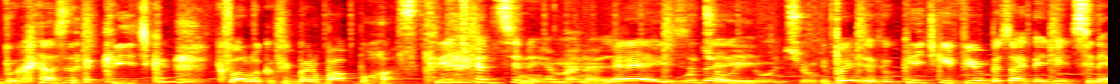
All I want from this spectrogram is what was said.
por causa da crítica que falou que o filme era uma bosta. Crítica de cinema, né? gente? É, isso Útil daí. e inútil. E Foi, crítica e filme, o pessoal entende de cinema.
